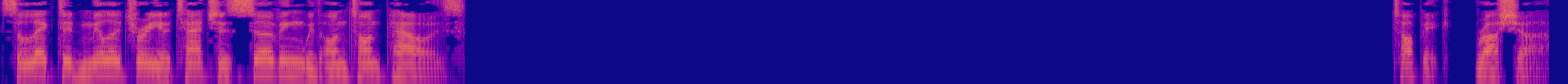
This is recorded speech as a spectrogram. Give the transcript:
Selected military attaches serving with Entente powers Russia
